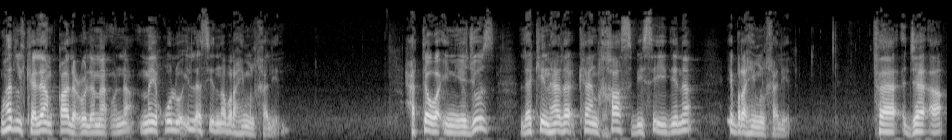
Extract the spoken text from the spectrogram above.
وهذا الكلام قال علماؤنا ما يقول إلا سيدنا إبراهيم الخليل. حتى وإن يجوز لكن هذا كان خاص بسيدنا إبراهيم الخليل. فجاء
